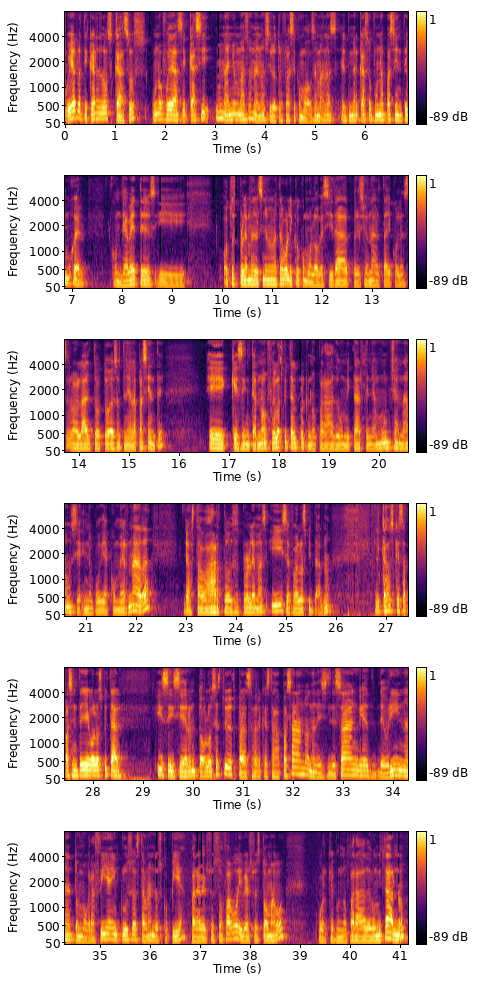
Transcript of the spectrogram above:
Te voy a platicar de dos casos. Uno fue de hace casi un año más o menos y el otro fue hace como dos semanas. El primer caso fue una paciente mujer con diabetes y otros problemas del síndrome metabólico como la obesidad, presión alta y colesterol alto. Todo eso tenía la paciente. Eh, que se internó, fue al hospital porque no paraba de vomitar, tenía mucha náusea y no podía comer nada, ya estaba harto de esos problemas y se fue al hospital, ¿no? El caso es que esta paciente llegó al hospital y se hicieron todos los estudios para saber qué estaba pasando, análisis de sangre, de orina, tomografía, incluso hasta una endoscopía para ver su esófago y ver su estómago, porque pues, no paraba de vomitar, ¿no?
